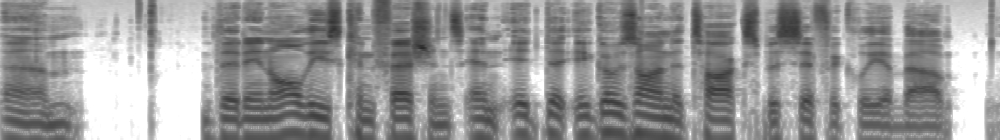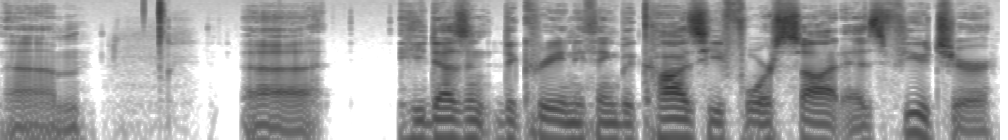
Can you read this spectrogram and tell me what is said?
um, that in all these confessions, and it it goes on to talk specifically about um, uh, he doesn't decree anything because he foresaw it as future.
